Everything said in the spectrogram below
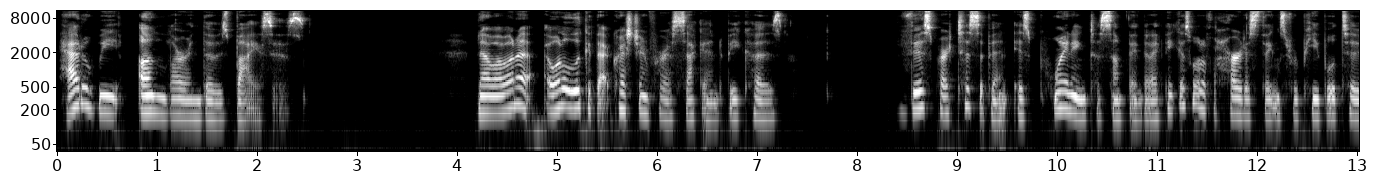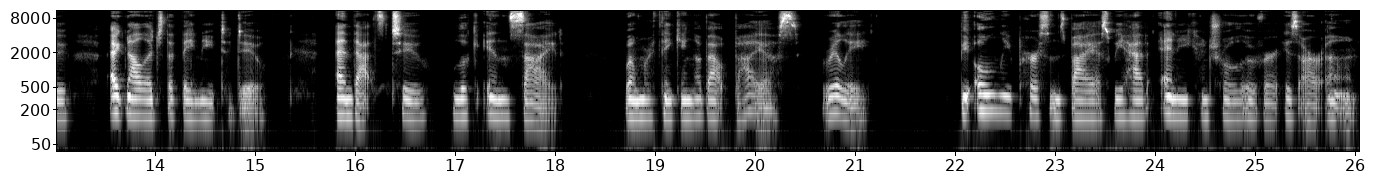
How do we unlearn those biases? Now I want to I want to look at that question for a second because this participant is pointing to something that I think is one of the hardest things for people to acknowledge that they need to do. And that's to look inside when we're thinking about bias. Really, the only person's bias we have any control over is our own.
